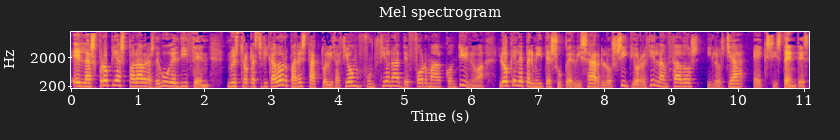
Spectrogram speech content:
En las propias palabras de Google dicen, nuestro clasificador para esta actualización funciona de forma continua, lo que le permite supervisar los sitios recién lanzados y los ya existentes.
